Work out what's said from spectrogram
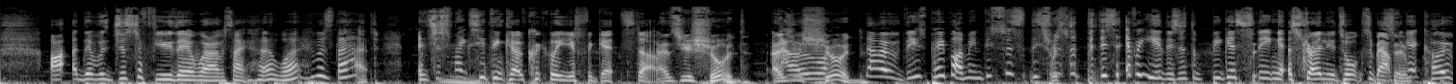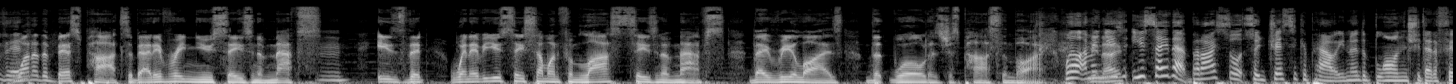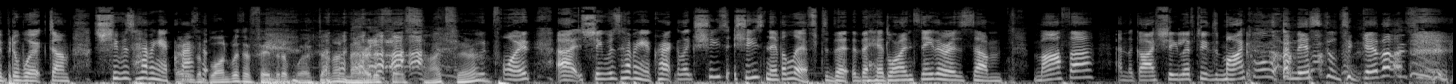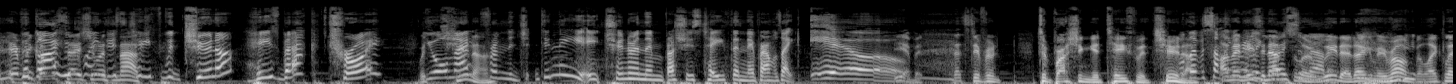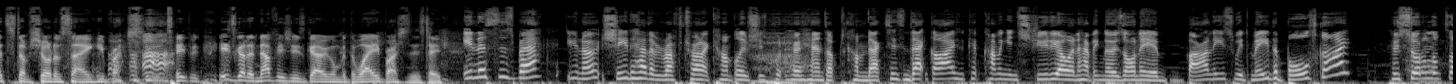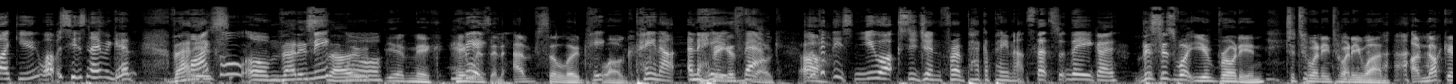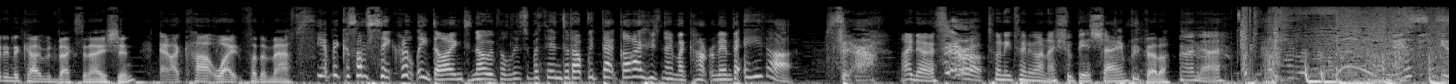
uh, there was just a few there where I was like, huh, what? Who was that? It just makes you think how quickly you forget stuff. As you should. As you should. No, these people. I mean, this was this was the this every year. This is the biggest thing Australia talks about. So, Forget COVID. One of the best parts about every new season of MAFS Mm. Is that whenever you see someone from last season of MAFS, they realise that world has just passed them by. well, I mean, you, know? you, say that, but I saw so Jessica Power. You know the blonde. She'd had a fair bit of work done. She was having a There crack. was a blonde with a fair bit of work done on Married at First Sight, Sarah. Good point. Uh, she was having a crack. Like she's she's never left the the headlines. Neither has um, Martha and the guy she left with Michael, and they're still together. The guy who cleaned his Matt. teeth with tuna, he's back. Troy. With Your tuna? mate from the didn't he eat tuna and then brush his teeth and everyone was like, ew. Yeah, but that's different to brushing your teeth with tuna. Well, there was something I mean, really he's an absolute weirdo, don't get me wrong, but like, let's stop short of saying he brushes his teeth with. He's got enough issues going on with the way he brushes his teeth. Ines is back. You know, she'd had a rough trial. I can't believe she's put her hand up to come back. to this. That guy who kept coming in studio and having those on-air Barneys with me, the bald guy who sort of looked like you. What was his name again? That is- Michael or that is Mick so. or Yeah, Mick. He Mick. was an absolute He- flog. peanut, and he's Biggest back. flog. Look Oh. at this new oxygen for a pack of peanuts. That's there you go. This is what you've brought in to 2021. I'm not getting the COVID vaccination, and I can't wait for the MAFS. Yeah, because I'm secretly dying to know if Elizabeth ended up with that guy whose name I can't remember either. Sarah, I know. Sarah, 2021, I should be ashamed. be better. I know.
